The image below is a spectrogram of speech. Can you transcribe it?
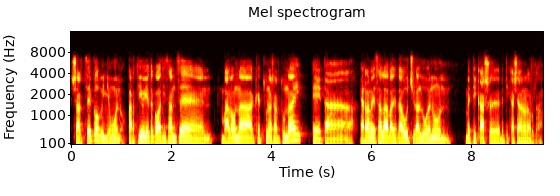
sartzeko, bino bueno, partido hietako bat izan zen balonak etzuna sartu nahi, eta erran bezala bat eta gutxi galdu genuen beti kaso, beti kasean aurka.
